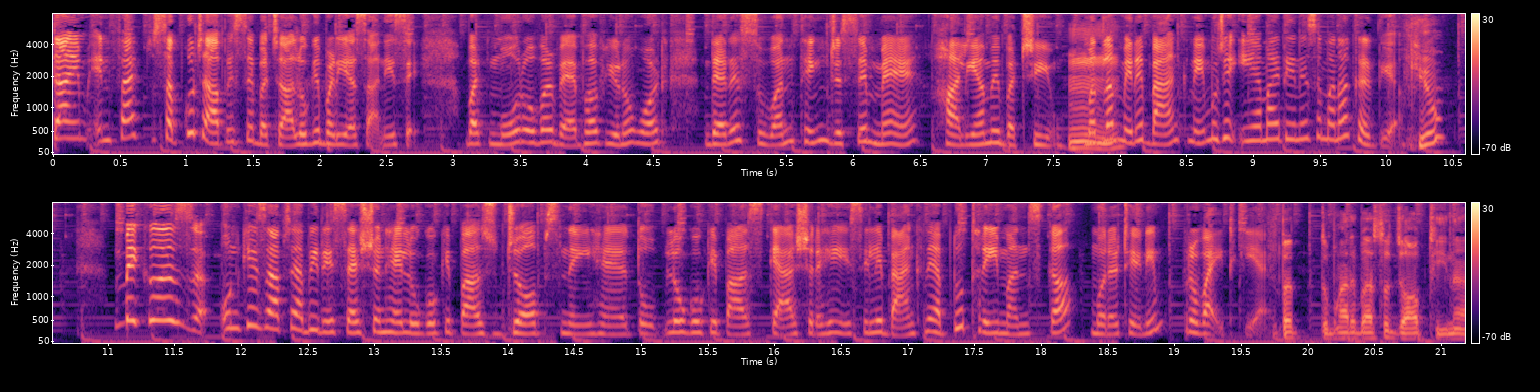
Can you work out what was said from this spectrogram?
टाइम इनफैक्ट सब कुछ आप इससे बचा लोगे बड़ी आसानी से। But moreover Vaibhav you know what there is one thing जिससे मैं हालिया में बची हूँ। मतलब मेरे बैंक ने मुझे ईएमआई देने से मना कर दिया। क्यों? बिकॉज़ उनके हिसाब से अभी रिसेशन है लोगों के पास जॉब्स नहीं है तो लोगों के पास कैश रहे इसीलिए बैंक ने अप टू थ्री मंथ्स का मोरेटोरियम प्रोवाइड किया है। पर तुम्हारे पास तो जॉब थी ना।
